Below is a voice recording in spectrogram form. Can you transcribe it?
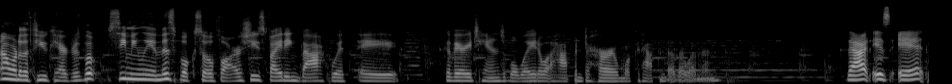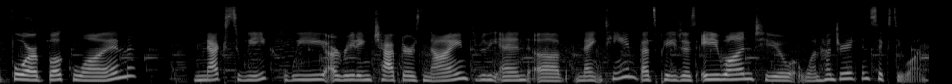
not one of the few characters, but seemingly in this book so far, she's fighting back with a, like a very tangible way to what happened to her and what could happen to other women. That is it for book one. Next week, we are reading chapters 9 through the end of 19. That's pages 81 to 161.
